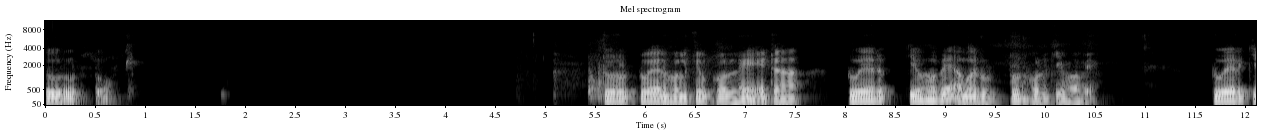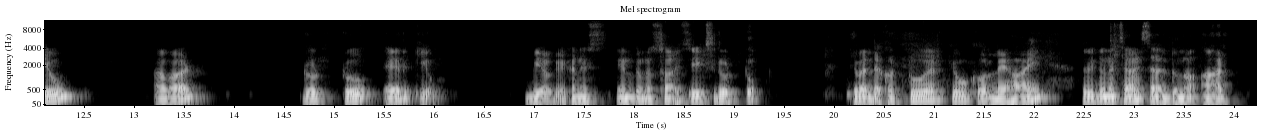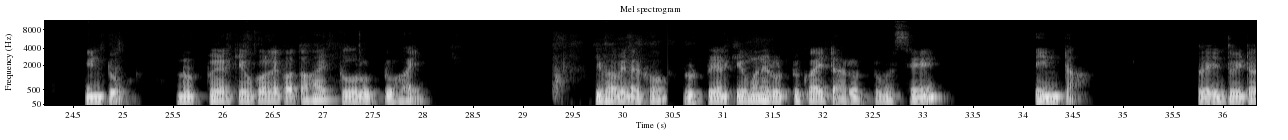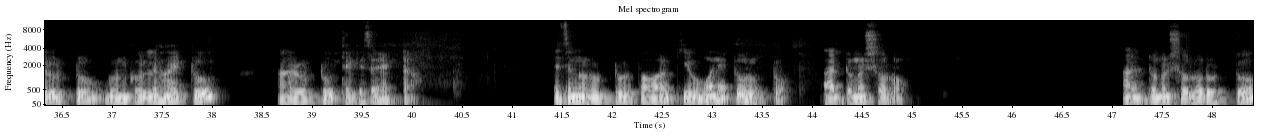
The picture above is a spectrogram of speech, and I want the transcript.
two root two. Two root two এর হোল কিউ করলে এটা টু এর কিউ হবে, আবার রুট টুর হোল কিউ হবে। টু এর কিউ আবার রুট টু এর কিউ বিয়োগ এখানে তিন দুনো ছয় সিক্স রুট টু। এবার দেখো, টু এর কিউ করলে হয় দুই দুনো চার চার দুনো আট ইন্টু রুট টু এর কিউ করলে কত হয়? টু রুট টু হয়। কীভাবে দেখো? রুট টু এর কিউ মানে রুট টু কয়টা? রুট টু হচ্ছে তিনটা। তো এই দুইটা রুট টু গুণ করলে হয় টু আর রুট টু থেকে যায় একটা। এই জন্য রুট টুর পাওয়ার কিউ মানে টু রুট টু আট দুনো ষোলো। আট দুনো ষোলো root two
